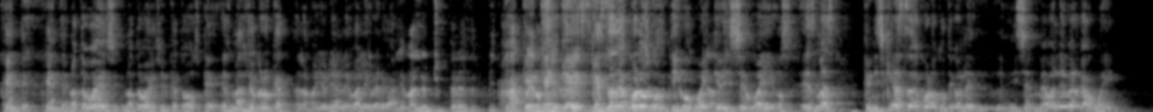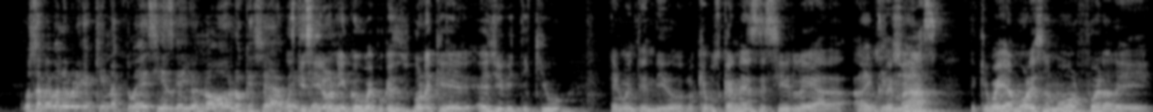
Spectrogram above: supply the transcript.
gente, gente, no te voy a decir, no te voy a decir que a todos, que es más, yo creo que a la mayoría le vale verga. Le vale 8 tres de pito. Ajá, que, pero que- sí que- recibió que está de acuerdo contigo, güey, que dice, güey, o sea, es más, que ni siquiera está de acuerdo contigo, le, le dice, me vale verga, güey. O sea, me vale verga quién actúe, si es gay o no, lo que sea, güey. Es que es irónico, güey, porque se supone que el LGBTQ, tengo entendido, lo que buscan es decirle a, a los inclusión. demás de que, güey, amor es amor fuera de,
